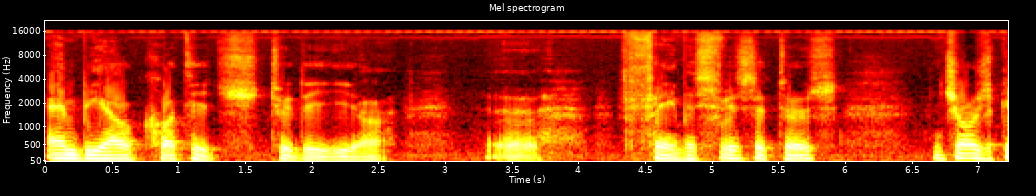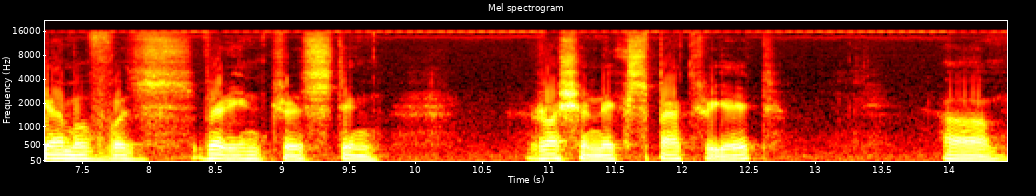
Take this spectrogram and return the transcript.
MBL cottage to the uh, uh, famous visitors. George Gamow was very interesting Russian expatriate, um,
